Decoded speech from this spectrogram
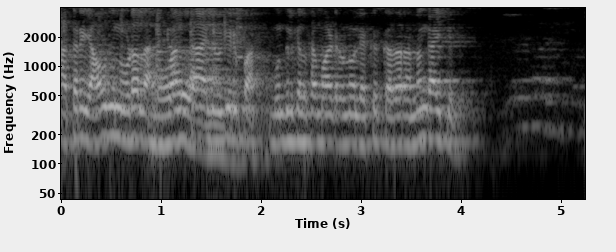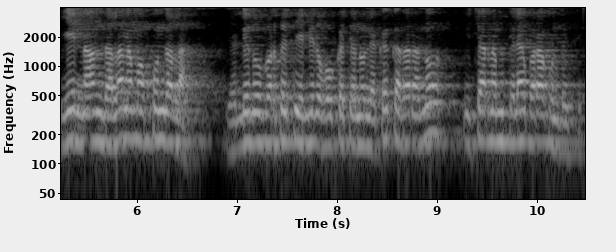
ಆ ಥರ ಯಾವುದು ನೋಡಲ್ಲ ನೋಡಲ್ಲ. ಅಂತ ಅಲ್ಲಿ ಹೋಗಿರಪ್ಪ ಮುಂದಿನ ಕೆಲಸ ಮಾಡಿರೋ ಲೆಕ್ಕಕ್ಕೆ ಅದಾರ ಅನ್ನಂಗೆ ಆಯ್ತು ಏನು ನಂದಲ್ಲ ನಮ್ಮ ಅಪ್ಪಂದಲ್ಲ ಎಲ್ಲಿದೋ ಬರ್ತೈತಿ ಎಲ್ಲಿದು ಹೋಗ್ತೈತಿ ಅನ್ನೋ ಲೆಕ್ಕಕ್ಕೆ ಅದಾರ ಅನ್ನೋ ವಿಚಾರ ನಮ್ಮ ತಲೆಯಾಗ ಬರಕ್ಕೆ ಕುಂತೈತಿ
